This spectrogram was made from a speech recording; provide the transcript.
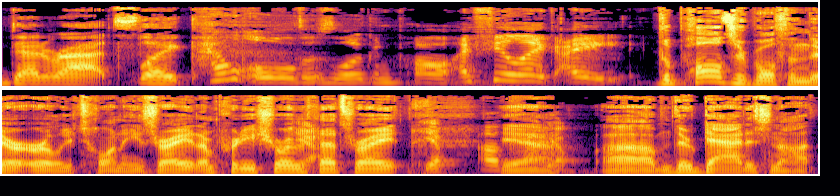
dead rats. Like, How old is Logan Paul? I feel like I. the Pauls are both in their early twenties, right? I'm pretty sure that Yeah. that's right. Yep. Yeah. Yep. Um, their dad is not.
